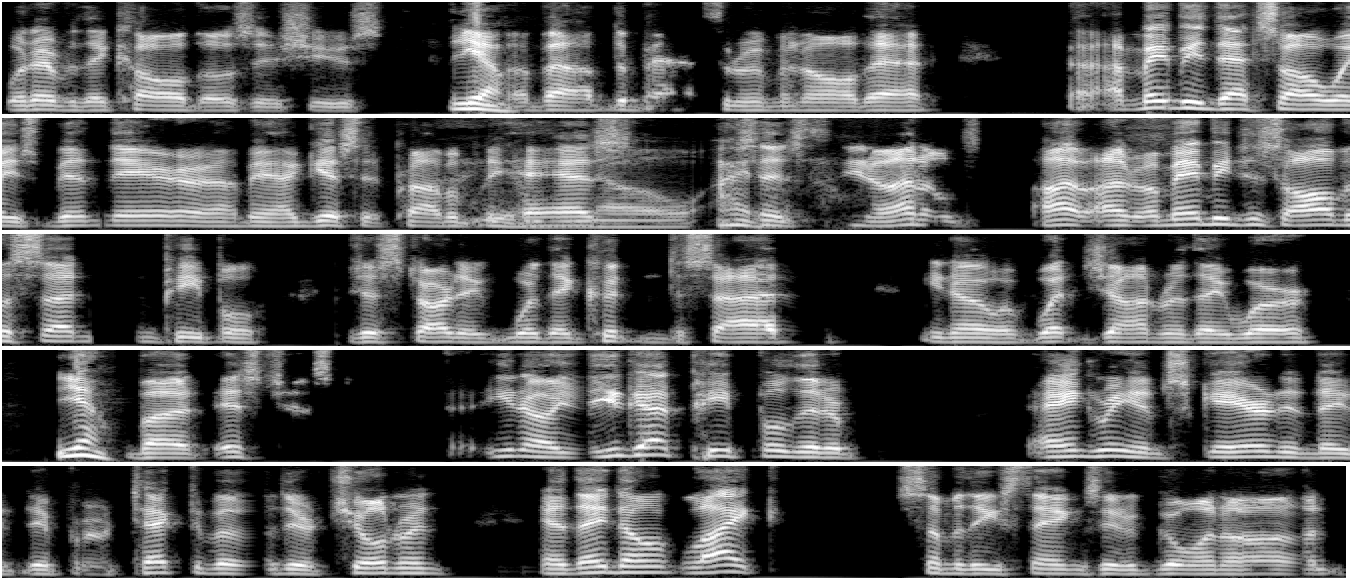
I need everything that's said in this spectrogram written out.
whatever they call those issues yeah, about the bathroom and all that. Uh, maybe that's always been there. I mean, I guess it probably has. No, I don't since know. you know, I don't. I, I, or maybe just all of a sudden people just started where they couldn't decide, you know, what genre they were. Yeah. But it's just, you know, you got people that are angry and scared, and they they're protective of their children, and they don't like some of these things that are going on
